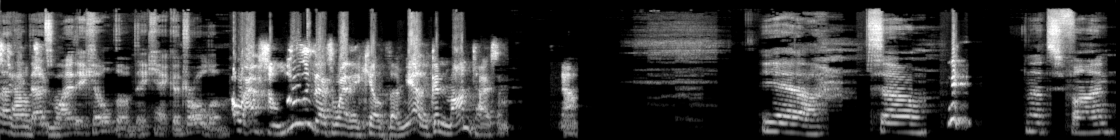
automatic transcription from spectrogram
I think that's why they killed them. They can't control them. Oh, absolutely. That's why they killed them. Yeah, they couldn't monetize them. Yeah, Yeah. so that's fun.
